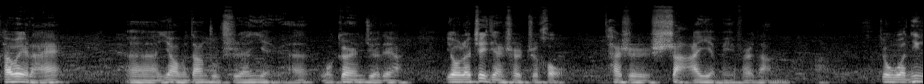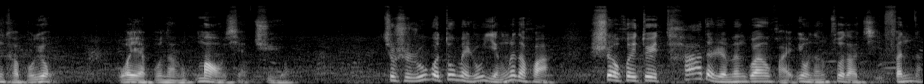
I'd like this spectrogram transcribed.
他未来，呃，要么当主持人、演员。我个人觉得呀，有了这件事之后，他是啥也没法当啊。就我宁可不用，我也不能冒险去用。就是如果杜美如赢了的话，社会对他的人文关怀又能做到几分呢？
